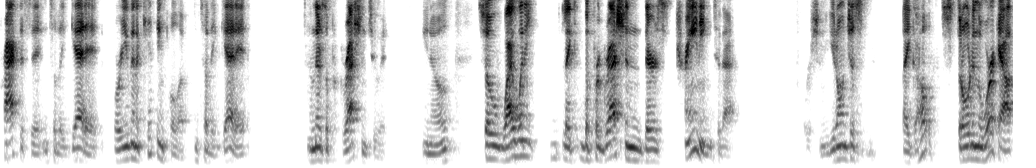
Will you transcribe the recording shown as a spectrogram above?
practice it until they get it, or even a kipping pull up until they get it. And there's a progression to it, you know? So why wouldn't like the progression, there's training to that portion. You don't just like, oh, just throw it in the workout.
